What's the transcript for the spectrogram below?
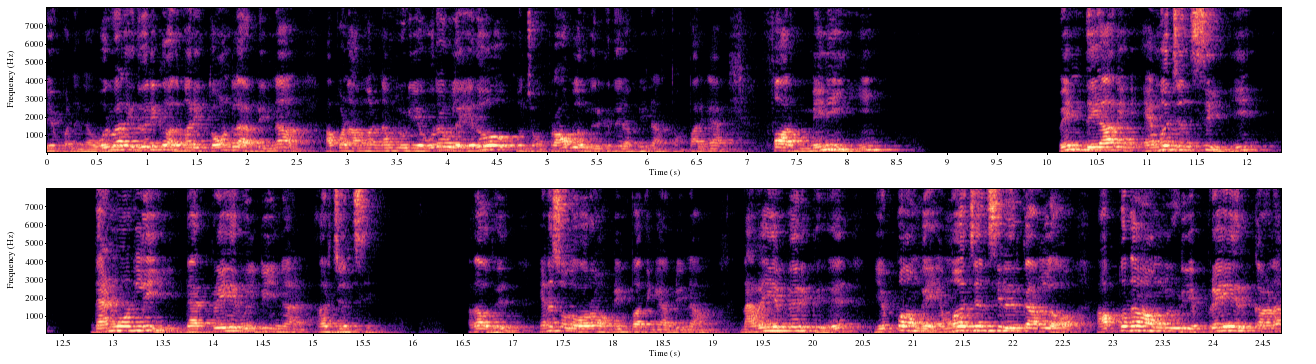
லீவ் பண்ணுங்கள் ஒருவேளை இது வரைக்கும் அது மாதிரி தோணல அப்படின்னா அப்போ நம்ம நம்மளுடைய உறவில் ஏதோ கொஞ்சம் ப்ராப்ளம் இருக்குது அப்படின்னு அர்த்தம். பாருங்கள் for many when they are in emergency then only that prayer will be in an urgency அதாவது என்ன சொல்ல வரோம் அப்படின்னு பார்த்தீங்க அப்படின்னா நிறைய பேருக்கு எப்போ அவங்க எமர்ஜென்சியில் இருக்காங்களோ அப்போதான் அவங்களுடைய ப்ரேயருக்கான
